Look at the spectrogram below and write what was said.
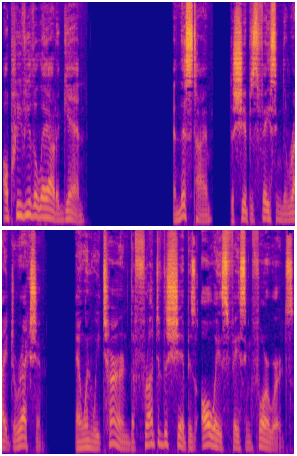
I'll preview the layout again. And this time, the ship is facing the right direction, and when we turn, the front of the ship is always facing forwards.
